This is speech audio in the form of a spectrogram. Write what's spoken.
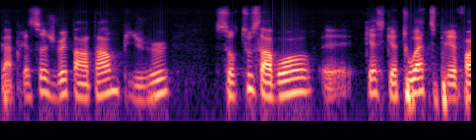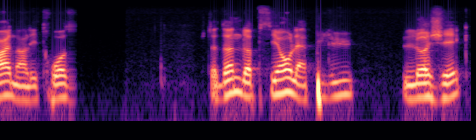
Puis après ça, je veux t'entendre. Puis je veux surtout savoir euh, qu'est-ce que toi, tu préfères dans les trois. Je te donne l'option la plus logique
